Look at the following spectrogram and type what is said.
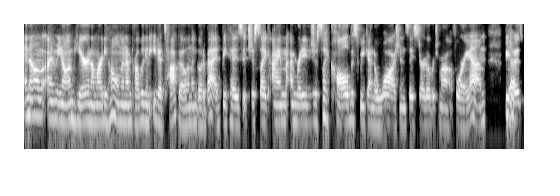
and now I'm, you know I'm here and I'm already home, and I'm probably gonna eat a taco and then go to bed because it's just like I'm I'm ready to just like call this weekend a wash and say start over tomorrow at 4 a.m. because.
